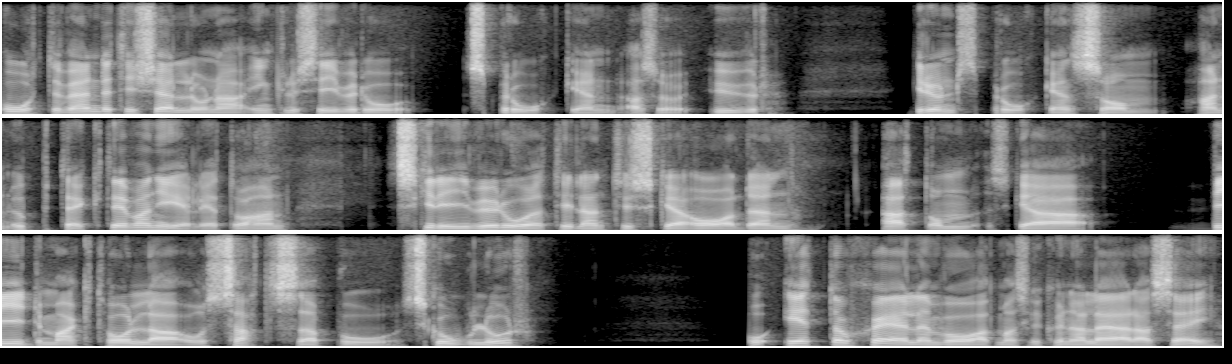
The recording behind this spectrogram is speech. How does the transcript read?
återvände till källorna inklusive då språken, alltså ur grundspråken som han upptäckte evangeliet. Och han skriver då till den tyska adeln att de ska vidmakthålla och satsa på skolor. Och ett av skälen var att man ska kunna lära sig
